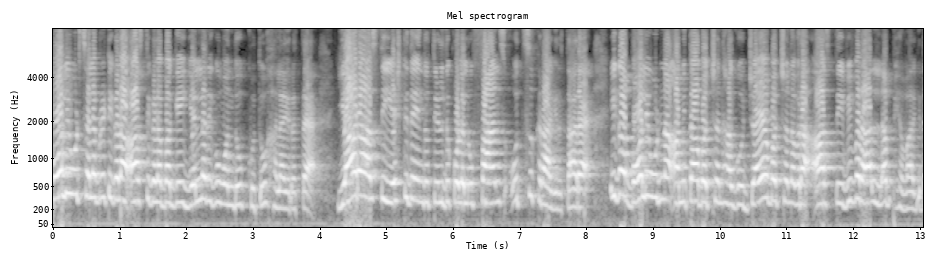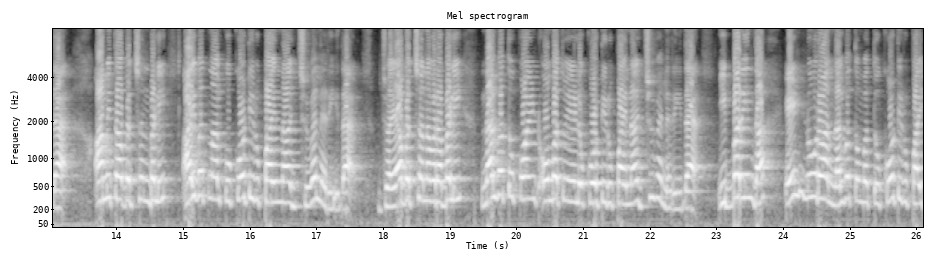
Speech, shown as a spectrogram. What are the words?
ಬಾಲಿವುಡ್ ಸೆಲೆಬ್ರಿಟಿಗಳ ಆಸ್ತಿಗಳ ಬಗ್ಗೆ ಎಲ್ಲರಿಗೂ ಒಂದು ಕುತೂಹಲ ಇರುತ್ತೆ. ಯಾರ ಆಸ್ತಿ ಎಷ್ಟಿದೆ ಎಂದು ತಿಳಿದುಕೊಳ್ಳಲು ಫ್ಯಾನ್ಸ್ ಉತ್ಸುಕರಾಗಿರುತ್ತಾರೆ. ಈಗ ಬಾಲಿವುಡ್ನ ಅಮಿತಾಬ್ ಬಚ್ಚನ್ ಹಾಗೂ ಜಯಾ ಬಚ್ಚನ್ ಅವರ ಆಸ್ತಿ ವಿವರ ಲಭ್ಯವಾಗಿದೆ. ಅಮಿತಾಬ್ ಬಚ್ಚನ್ ಬಳಿ ಐವತ್ನಾಲ್ಕು ಕೋಟಿ ರೂಪಾಯಿನ ಜ್ಯುವೆಲ್ಲರಿ ಇದೆ. ಜಯಾ ಬಚ್ಚನ್ ಅವರ ಬಳಿ ನಲವತ್ತು ಪಾಯಿಂಟ್ ಒಂಬತ್ತು ಏಳು ಕೋಟಿ ರೂಪಾಯಿನ ಜ್ಯುವೆಲ್ಲರಿ ಇದೆ. ಇಬ್ಬರಿಂದ ಎಂಟುನೂರ ನಲವತ್ತೊಂಬತ್ತು ಕೋಟಿ ರೂಪಾಯಿ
